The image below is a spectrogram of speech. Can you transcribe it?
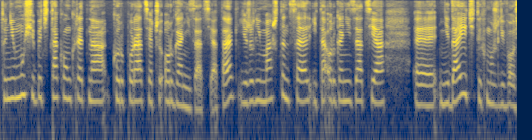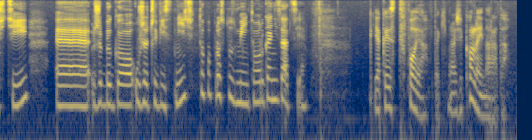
to nie musi być ta konkretna korporacja czy organizacja, tak? Jeżeli masz ten cel i ta organizacja e, nie daje ci tych możliwości, e, żeby go urzeczywistnić, to po prostu zmień tą organizację. Jaka jest twoja w takim razie kolejna rada?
